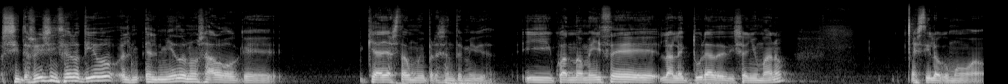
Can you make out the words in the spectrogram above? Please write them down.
Si te soy sincero, tío, el, el miedo no es algo que, que haya estado muy presente en mi vida. Y cuando me hice la lectura de diseño humano, estilo como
